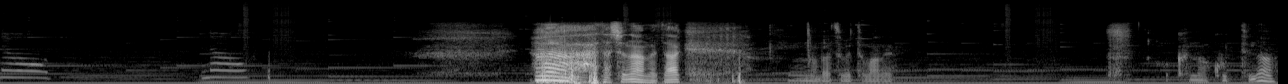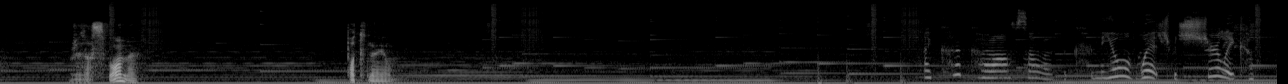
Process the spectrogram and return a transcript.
No. No. Ah, zaczynamy, tak? Dobra, co my tu mamy? Okno kurtyna? Może zasłonę? Potnę ją. I could cut off some of the The old witch would surely come.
